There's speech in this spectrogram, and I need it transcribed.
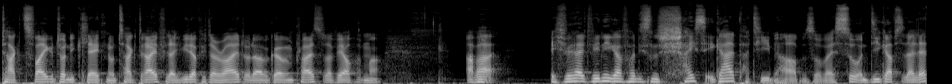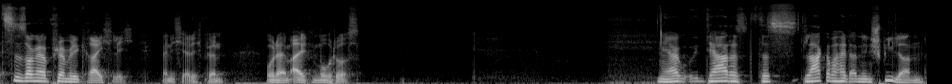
Tag 2 Johnny Clayton und Tag 3 vielleicht wieder Peter Wright oder Gervin Price oder wer auch immer. Aber ich will halt weniger von diesen scheißegal-Partien haben, so, weißt du? Und die gab es in der letzten Saison in der Premier League reichlich, wenn ich ehrlich bin. Oder im alten Modus. Ja, ja das, das lag aber halt an den Spielern.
